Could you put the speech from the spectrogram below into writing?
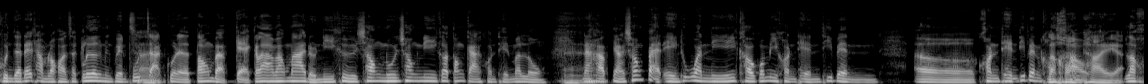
คุณจะได้ทำละครสักเรื่องหนึ่งเป็นผู้ใช่จัดคุณอาจจะต้องแบบแก่กล้ามากๆเดี๋ยวนี้คือช่องนู้นช่องนี้ก็ต้องการคอนเทนต์มาลงอ่านะครับอย่างช่อง 8 เองทุกวันนี้เขาก็มีคอนเทนต์ที่เป็นเอ่อคอนเทนต์ที่เป็นของละครเขาไทยอะละค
